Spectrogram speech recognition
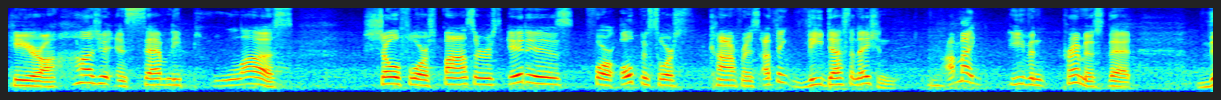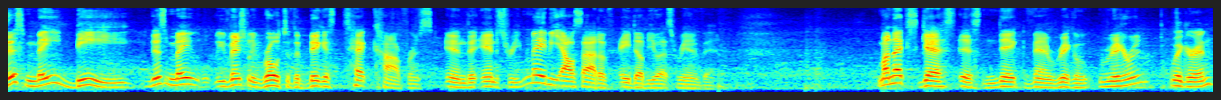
here, 170 plus show floor sponsors. It is for open source conference, I think the destination. I might even premise that this may be, this may eventually grow to the biggest tech conference in the industry, maybe outside of AWS reInvent. My next guest is Nick Van Riggeren. Wiggeren.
